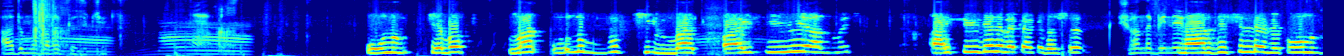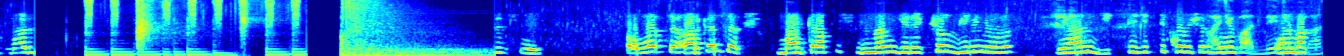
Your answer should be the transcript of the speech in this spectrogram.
adım olarak gözükecek. Oğlum kebap lan oğlum bu kim bak ICU yazmış. ICU ne demek arkadaşlar? Şu anda beni Neredesin demek oğlum neredesin? Allah ya arkadaşlar Minecraft'ı silmem gerekiyor bilmiyorum. Yani ciddi ciddi konuşuyoruz. acaba ne Yani bak lan?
